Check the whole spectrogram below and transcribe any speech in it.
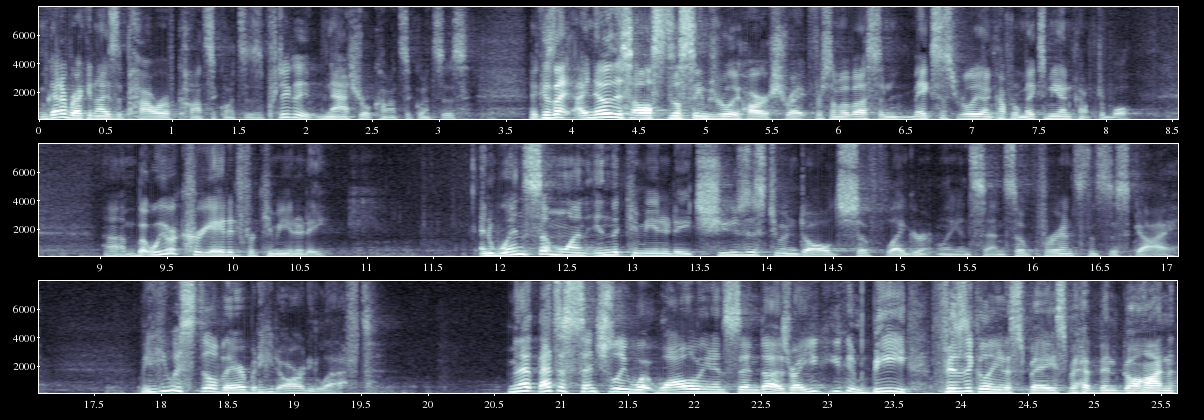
We've got to recognize the power of consequences, particularly natural consequences. Because I, I, know this all still seems really harsh, right, for some of us and makes us really uncomfortable, makes me uncomfortable. Um, but we were created for community. And when someone in the community chooses to indulge so flagrantly in sin, so for instance, this guy, I mean, he was still there, but he'd already left. I mean, that, that's essentially what wallowing in sin does, right? You, you can be physically in a space, but have been gone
